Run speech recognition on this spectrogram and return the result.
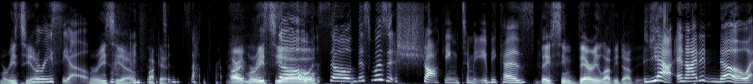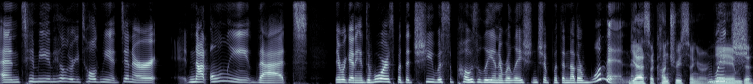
Mauricio. Mauricio. Mauricio. Fuck it. Right. All right, Mauricio. So, so this was shocking to me because they seem very lovey dovey. Yeah, and I didn't know. And Timmy and Hillary told me at dinner not only that they were getting a divorce, but that she was supposedly in a relationship with another woman. Yes, a country singer named.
